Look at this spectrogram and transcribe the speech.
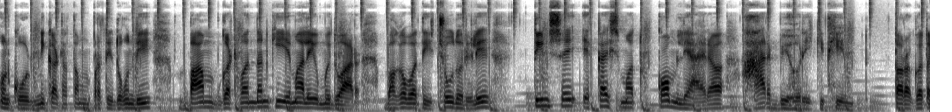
उनको निकटतम प्रतिद्वन्दी वाम गठबन्धनकी एमाले उम्मेद्वार भगवती चौधरीले तिन सय एक्काइस मत कम ल्याएर हार बिहोरेकी थिइन्। तर गत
